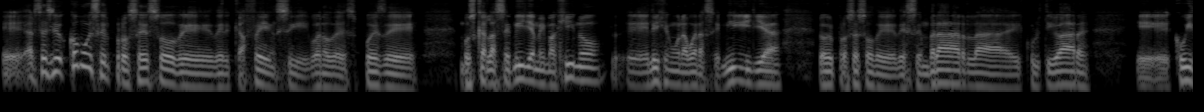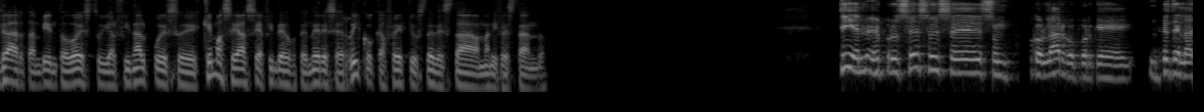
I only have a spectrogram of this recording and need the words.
Eh, Arcesio, ¿cómo es el proceso del café en sí? Bueno, después de buscar la semilla, me imagino, eh, eligen una buena semilla, luego el proceso de, sembrarla, y cultivar, eh, cuidar también todo esto y al final, pues, eh, ¿qué más se hace a fin de obtener ese rico café que usted está manifestando? Sí, el, proceso es, es, un poco largo porque desde la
